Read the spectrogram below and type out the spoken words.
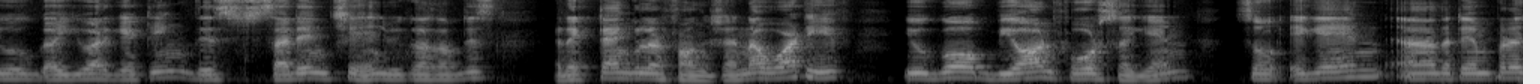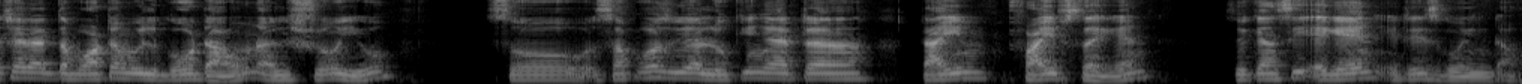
you you are getting this sudden change because of this rectangular function. Now what if you go beyond 4 second so again uh, the temperature at the bottom will go down i'll show you so suppose we are looking at a time 5 second. So you can see again it is going down.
